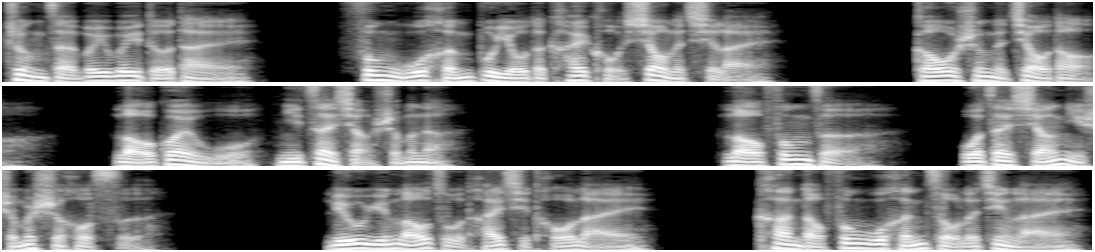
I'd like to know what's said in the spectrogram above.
正在微微得待，风无痕不由得开口笑了起来，高声的叫道：“老怪物，你在想什么呢？”老疯子，我在想你什么时候死。流云老祖抬起头来，看到风无痕走了进来，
